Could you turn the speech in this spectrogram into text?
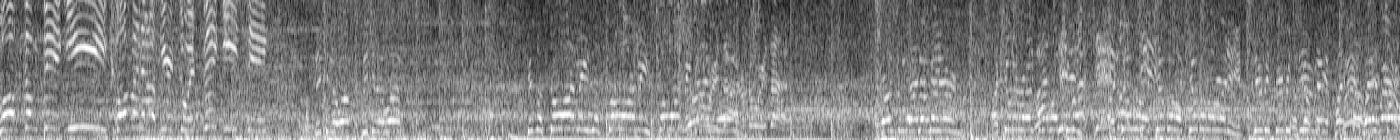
Welcome Big E, coming out here doing Big E things. Picking the left, picking the left. Get the soul army, the soul army, soul army. I don't know where he's at, I don't know where he's at. Resin over here. I killed a Resin, left team, left team, I killed one, I killed one, I killed one already. It's 2v, 3v2. Play, play, play, play.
